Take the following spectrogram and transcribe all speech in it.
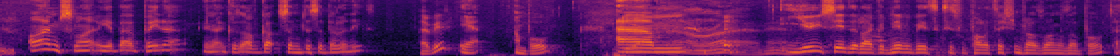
I'm slightly above Peter, you know, because I've got some disabilities. Have you? Yeah, I'm bald. Um, All right. yeah. you said that I could never be a successful politician for as long as I bought. bald. So,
